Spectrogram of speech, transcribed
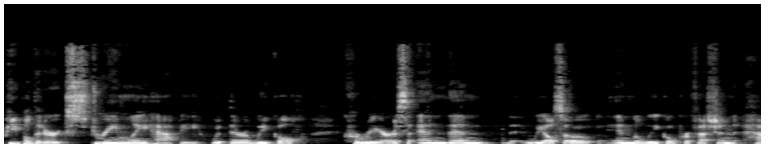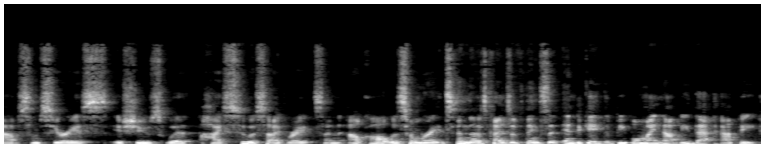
people that are extremely happy with their legal careers. And then we also in the legal profession have some serious issues with high suicide rates and alcoholism rates and those kinds of things that indicate that people might not be that happy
